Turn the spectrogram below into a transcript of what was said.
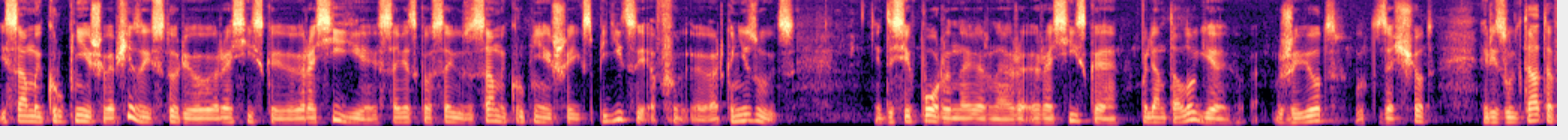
и самый крупнейший вообще за историю российской, России, Советского Союза, самые крупнейшие экспедиции э, организуются. И до сих пор, наверное, российская палеонтология живет вот за счет результатов,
